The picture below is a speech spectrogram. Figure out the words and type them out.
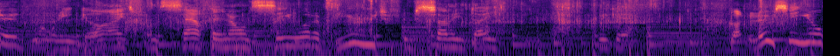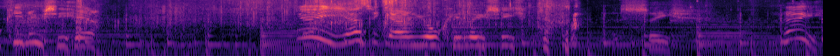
Good morning guys from Southend on Sea. What a beautiful sunny day we get. Got Lucy, Yorkie Lucy here. Hey, how's it going Yorkie Lucy? Let's see. Hey.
